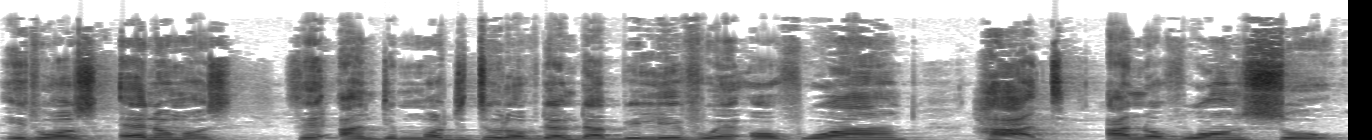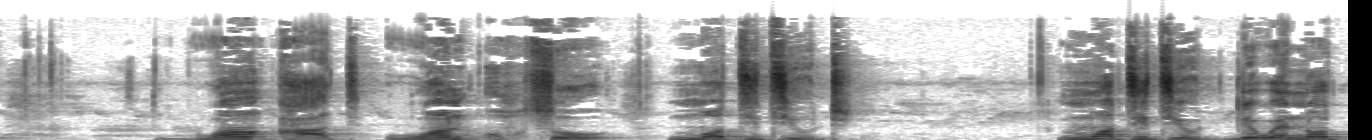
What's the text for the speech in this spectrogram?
It was enormous. Say and the multitude of them that believe were of one heart and of one soul one heart one soul multitude multitude. They were not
